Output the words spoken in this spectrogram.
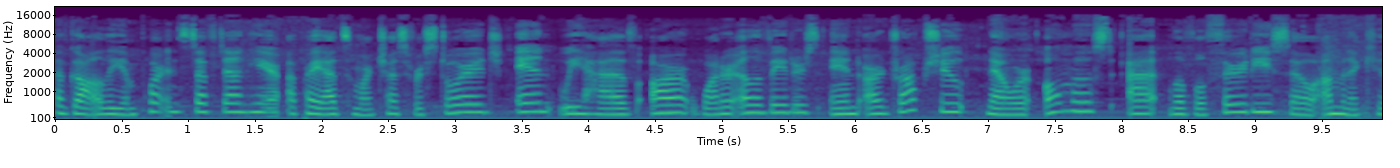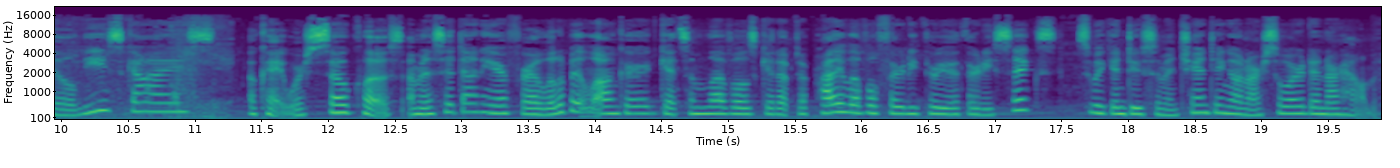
I've got all the important stuff down here. I'll probably add some more chests for storage. And we have our water elevators and our drop chute. Now we're almost at level 30, so I'm gonna kill these guys. Okay, we're so close. I'm gonna sit down here for a little bit longer, get some levels, get up to probably level 33 or 36, so we can do some enchanting on our sword and our helmet.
